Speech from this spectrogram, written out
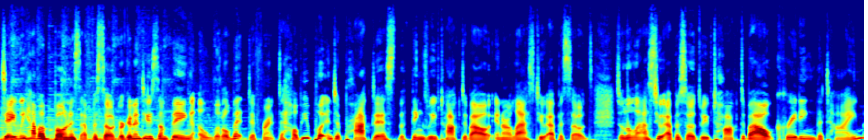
Today, we have a bonus episode. We're going to do something a little bit different to help you put into practice the things we've talked about in our last two episodes. So, in the last two episodes, we've talked about creating the time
